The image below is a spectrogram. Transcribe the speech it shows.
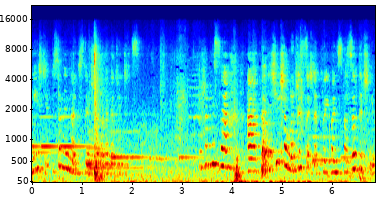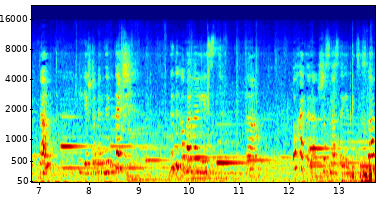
mieście wpisanym na listę światowego dziedzictwa. Proszę Państwa, a ta dzisiejsza uroczystość, na której Państwa serdecznie witam i jeszcze będę witać, dedykowana jest dla bohatera 16 edycji Sław,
